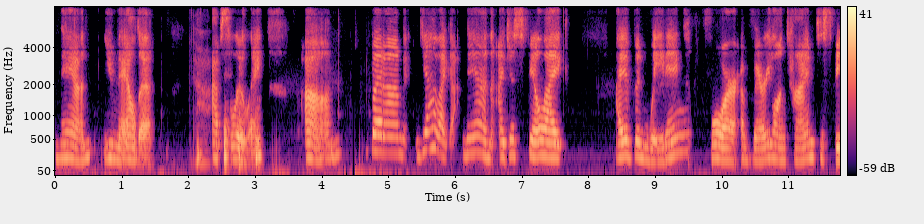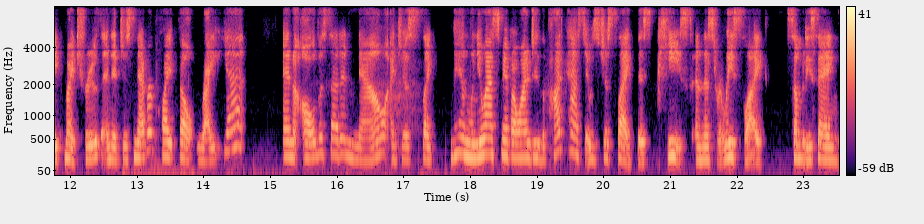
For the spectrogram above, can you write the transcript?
man, you nailed it. Absolutely. Um, but um, yeah, like, man, I just feel like I have been waiting for a very long time to speak my truth and it just never quite felt right yet. And all of a sudden now I just like, man, when you asked me if I want to do the podcast, it was just like this peace and this release, like somebody saying,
